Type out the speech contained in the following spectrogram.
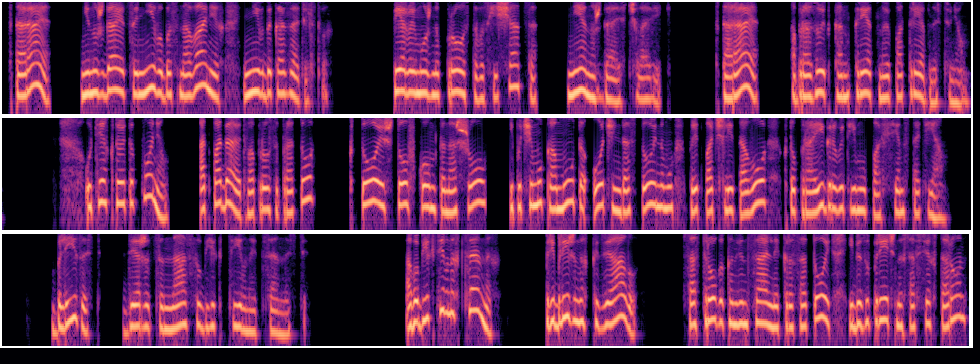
Вторая не нуждается ни в обоснованиях, ни в доказательствах. Первой можно просто восхищаться, не нуждаясь в человеке. Вторая образует конкретную потребность в нем. У тех, кто это понял, отпадают вопросы про то, кто и что в ком-то нашел и почему кому-то очень достойному предпочли того, кто проигрывает ему по всем статьям. Близость держится на субъективной ценности. Об объективных ценных, приближенных к идеалу, со строго конвенциальной красотой и безупречных со всех сторон,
